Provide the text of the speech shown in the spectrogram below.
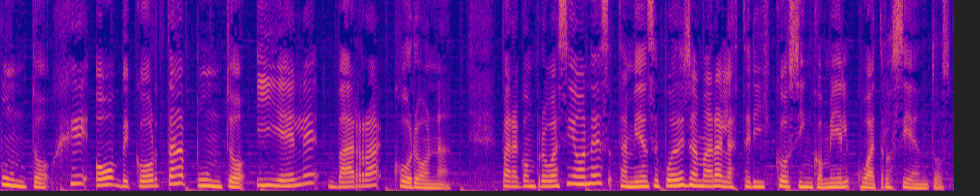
www.govcorta.il barra corona. Para comprobaciones también se puede llamar al asterisco 5400.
